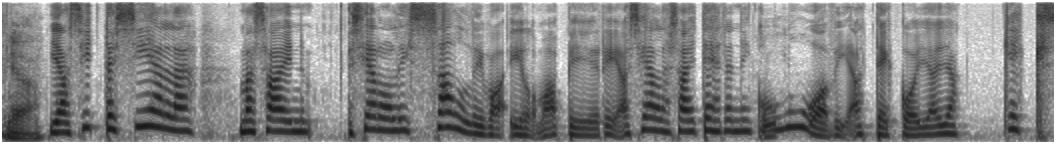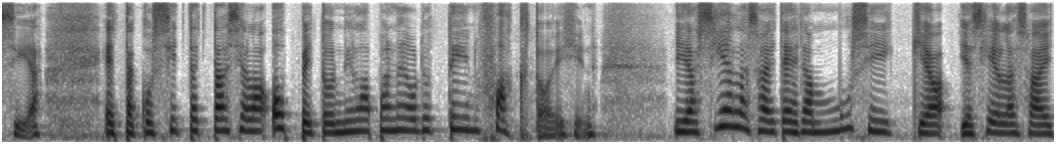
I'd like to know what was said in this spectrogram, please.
Niin. Ja. ja sitten siellä mä sain, siellä oli salliva ilmapiiri ja siellä sai tehdä niin kuin luovia tekoja ja keksiä. Että kun sitten taas siellä oppitunnilla paneuduttiin faktoihin – ja siellä sai tehdä musiikkia ja siellä sai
